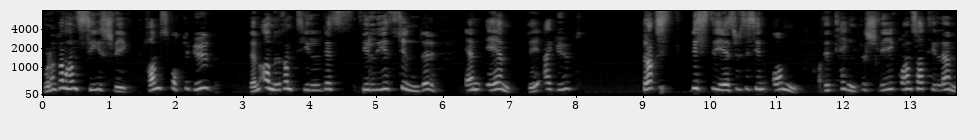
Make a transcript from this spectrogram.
Hvordan kan han si slikt? Han spotter Gud. Den andre kan tilgi synder enn én. Det er Gud. Straks visste Jesus i sin ånd at de tenkte slik, og han sa til dem,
